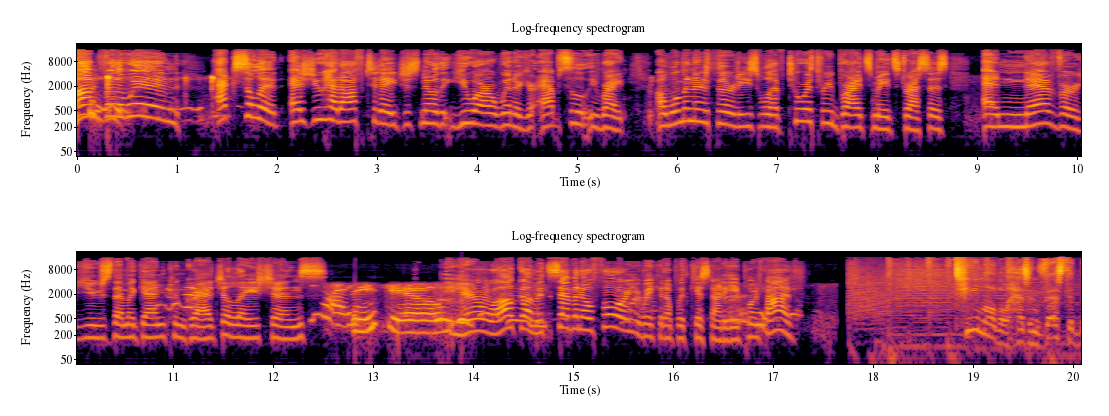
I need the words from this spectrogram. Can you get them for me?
Mom for the win. Excellent. As you head off today, just know that you are a winner. You're absolutely right. A woman in her 30s will have two or three bridesmaids dresses and never use them again. Congratulations. Thank you. You're welcome. It's 704. You're waking up with Kiss 98.5. T-Mobile has invested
